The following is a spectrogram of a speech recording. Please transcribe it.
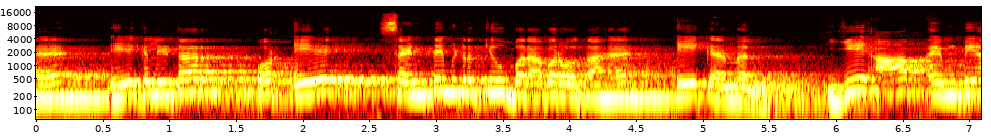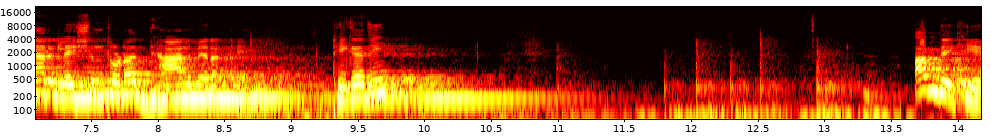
है एक लीटर और एक सेंटीमीटर क्यूब बराबर होता है एक एम ये आप एमटीआर रिलेशन थोड़ा ध्यान में रखें। ठीक है जी? अब देखिए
